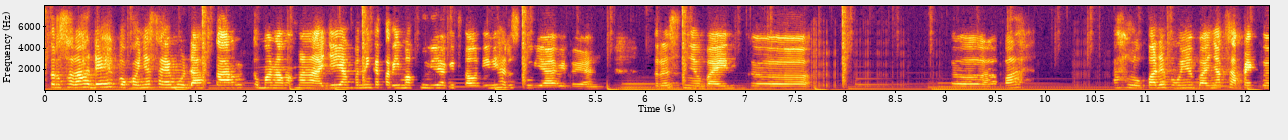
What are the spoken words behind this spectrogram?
terserah deh pokoknya saya mau daftar ke mana-mana aja. Yang penting keterima kuliah gitu tahun ini harus kuliah gitu ya. Terus nyobain ke ke apa ah lupa deh pokoknya banyak sampai ke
